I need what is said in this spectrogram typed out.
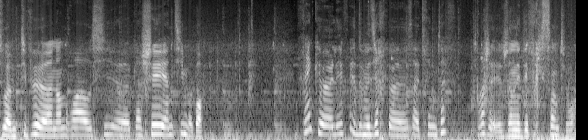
tout un petit peu un endroit aussi caché intime quoi. Rien que l'effet de me dire que ça va être une teuf, tu vois, j'en ai des frissons, tu vois.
